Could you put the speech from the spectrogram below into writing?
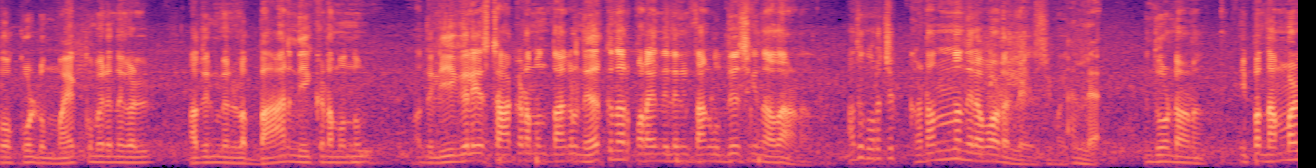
സോക്കോൾഡ് മയക്കുമരുന്നുകൾ അതിന്മേലുള്ള ബാൻ നീക്കണമെന്നും അത് ലീഗലൈസ്ഡ് ആക്കണമെന്നും താങ്കൾ നേർക്കുനേർ പറയുന്നില്ലെങ്കിൽ താങ്കൾ ഉദ്ദേശിക്കുന്ന അതാണ്. അത് കുറച്ച് കടന്ന നിലപാടല്ലേ അല്ല. എന്തുകൊണ്ടാണ്? ഇപ്പൊ നമ്മൾ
